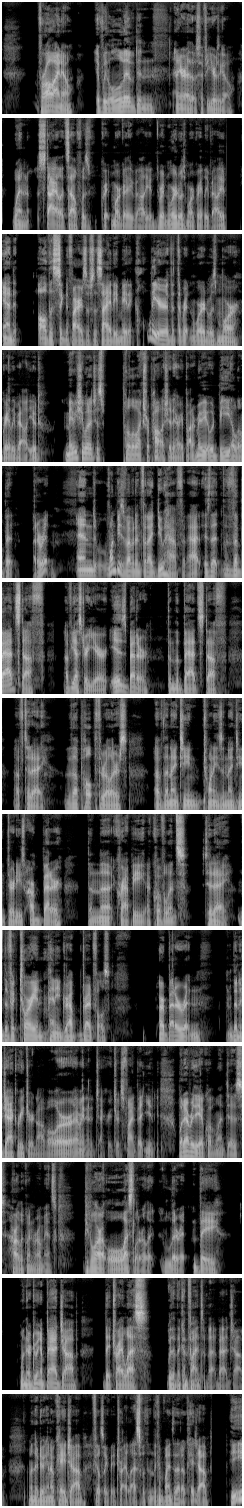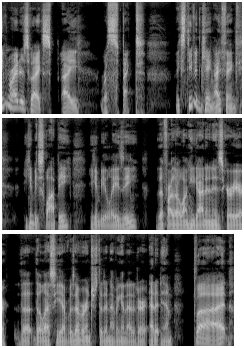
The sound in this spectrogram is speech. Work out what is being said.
for all I know, if we lived in an era that was 50 years ago, when style itself was great, more greatly valued, the written word was more greatly valued, and all the signifiers of society made it clear that the written word was more greatly valued. Maybe she would have just put a little extra polish into Harry Potter. Maybe it would be a little bit better written. And one piece of evidence that I do have for that is that the bad stuff of yesteryear is better than the bad stuff of today. The pulp thrillers of the 1920s and 1930s are better than the crappy equivalents today. The Victorian penny dreadfuls are better written than a Jack Reacher novel, or I mean, a Jack Reacher is fine, but you, whatever the equivalent is, Harlequin romance. People are less literate. Literate. They, when they're doing a bad job, they try less within the confines of that bad job. When they're doing an okay job, it feels like they try less within the confines of that okay job. Even writers who I I respect, like Stephen King, I think he can be sloppy, he can be lazy, the farther along he got in his career, the the less he was ever interested in having an editor edit him. But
